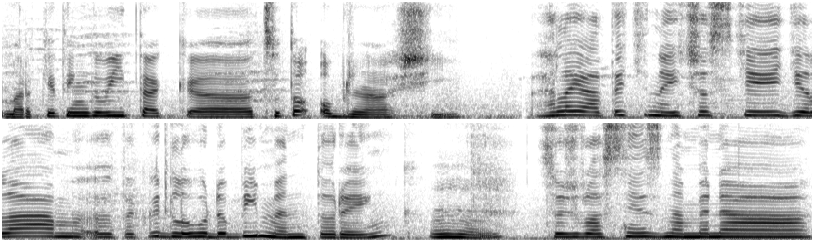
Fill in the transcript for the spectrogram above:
marketingový, tak eh, co to obnáší? Hele, já teď nejčastěji dělám eh, takový dlouhodobý mentoring, Mhm. což vlastně znamená,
